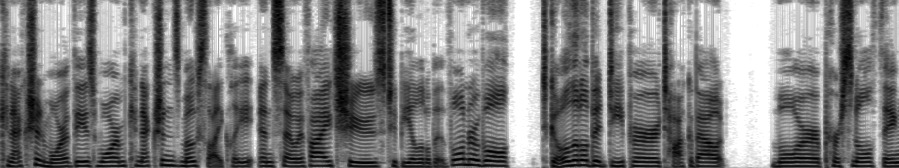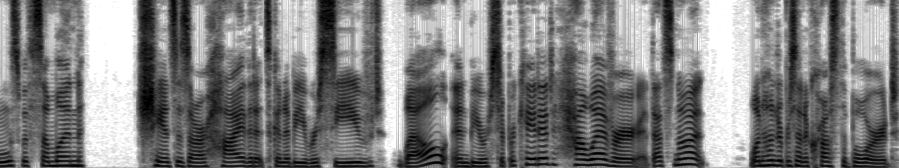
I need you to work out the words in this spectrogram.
connection, more of these warm connections, most likely. And so if I choose to be a little bit vulnerable, to go a little bit deeper, talk about more personal things with someone, chances are high that it's going to be received well and be reciprocated. However, that's not 100% across the board.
